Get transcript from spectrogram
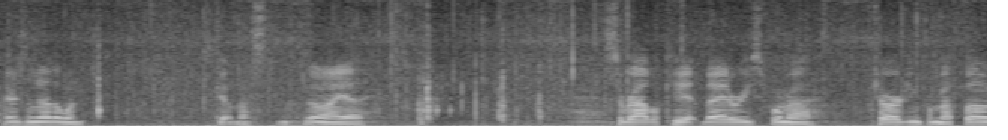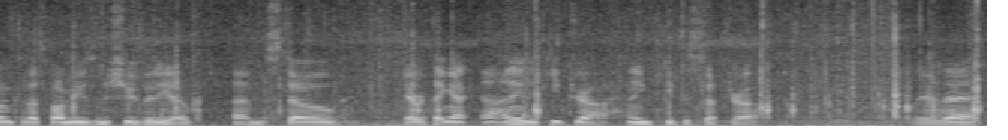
There's another one. It's got my, my uh, survival kit, batteries for my charging for my phone because that's what I'm using to shoot video, and the stove, everything I, I, need to keep dry. I need to keep this stuff dry. There's that.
